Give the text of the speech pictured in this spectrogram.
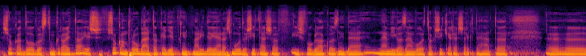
sokat dolgoztunk rajta, és sokan próbáltak egyébként már időjárás módosítással is foglalkozni, de nem igazán voltak sikeresek, tehát ö, ö,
